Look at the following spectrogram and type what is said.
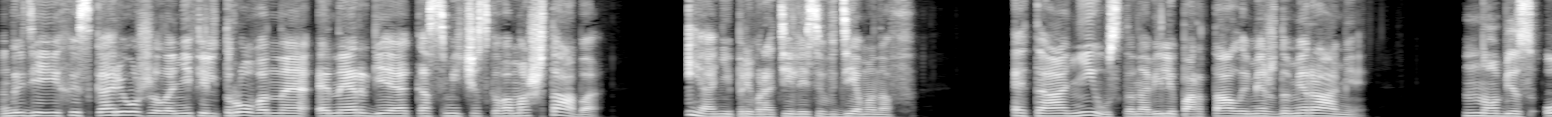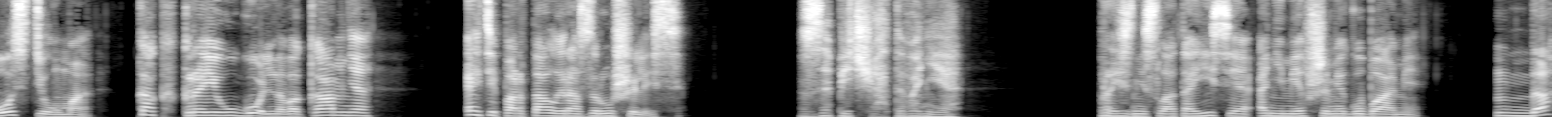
где их искорежила нефильтрованная энергия космического масштаба. И они превратились в демонов. Это они установили порталы между мирами. Но без Остиума, как краеугольного камня, эти порталы разрушились. «Запечатывание», — произнесла Таисия онемевшими губами. «Да».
